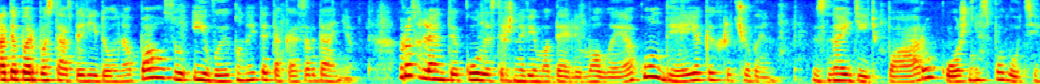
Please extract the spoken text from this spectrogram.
А тепер поставте відео на паузу і виконайте таке завдання. Розгляньте кулестержневі моделі молекул деяких речовин. Знайдіть пару кожній сполуці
